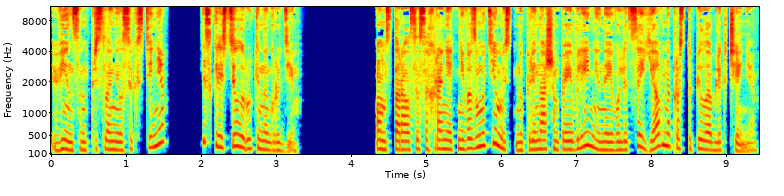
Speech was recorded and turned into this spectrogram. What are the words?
Винсент прислонился к стене и скрестил руки на груди. Он старался сохранять невозмутимость, но при нашем появлении на его лице явно проступило облегчение.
